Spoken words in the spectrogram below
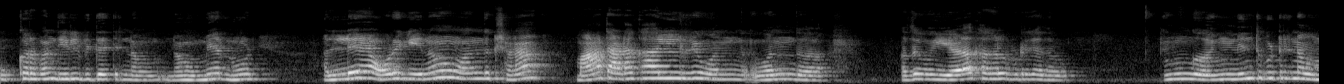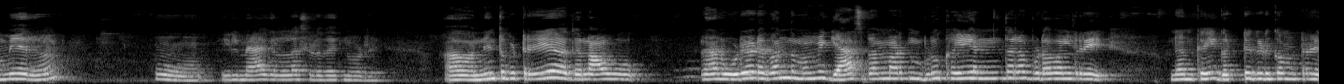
ಕುಕ್ಕರ್ ಬಂದು ಇಲ್ಲಿ ಬಿದ್ದೈತ್ರಿ ನಮ್ಮ ನಮ್ಮ ಮಮ್ಮಿಯವ್ರು ನೋಡಿ. ಅಲ್ಲೇ ಅವ್ರಿಗೇನೋ ಒಂದು ಕ್ಷಣ ಮಾತಾಡೋಕ್ಕಾಗಲ್ರಿ ಒಂದು ಒಂದು ಅದು ಹೇಳೋಕ್ಕಾಗಲ್ಲ ಬಿಡ್ರಿ ಅದು. ಹಿಂಗೆ ಹಿಂಗೆ ನಿಂತು ಬಿಟ್ರಿ ನಮ್ಮ ಮಮ್ಮಿಯರು ಹ್ಞೂ ಇಲ್ಲಿ ಮ್ಯಾಗೆಲ್ಲ ಸಿಡ್ದೈತೆ ನೋಡ್ರಿ. ನಿಂತು ಬಿಟ್ರಿ. ಅದು ನಾವು ನಾನು ಓಡಾಡಿ ಬಂದು ಮಮ್ಮಿ ಗ್ಯಾಸ್ ಬಂದ್ ಮಾಡ್ತೀನಿ. ಬಿಡು ಕೈ ಅಂತಾರ ಬಿಡವಲ್ರಿ. ನನ್ನ ಕೈ ಗಟ್ಟಿಗೆ ಹಿಡ್ಕೊಂಬಿಟ್ರಿ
